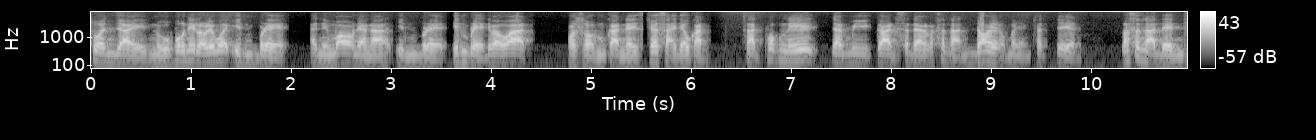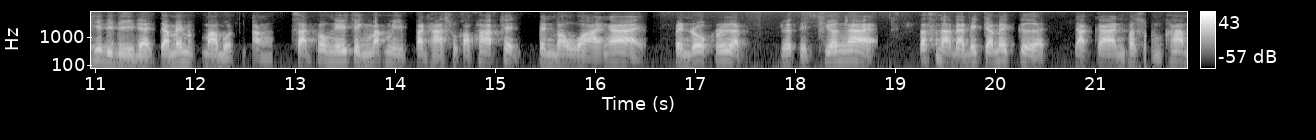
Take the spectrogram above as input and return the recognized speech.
ส่วนใหญ่หนูพวกนี้เราเรียกว่า inbred animal เนี่ยนะ inbred inbred ที่แปลว่าผสมกันในเชื้อสายเดียวกัน สัตว์พวกนี้จะมีการแสดงลักษณะด้อยออกมาอย่างชัดเจน ลักษณะเด่นที่ดีๆเนี่ยจะไม่มาบดบัง สัตว์พวกนี้จึงมักมีปัญหาสุขภาพ เช่น เป็นเบาหวานง่าย เป็นโรคเลือด หรือติดเชื้อง่าย ลักษณะแบบนี้จะไม่เกิดจากการผสมข้าม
